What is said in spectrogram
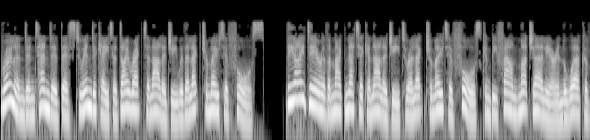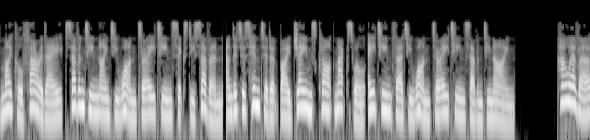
Rowland intended this to indicate a direct analogy with electromotive force. The idea of a magnetic analogy to electromotive force can be found much earlier in the work of Michael Faraday (1791–1867), and it is hinted at by James Clerk Maxwell (1831–1879). However,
